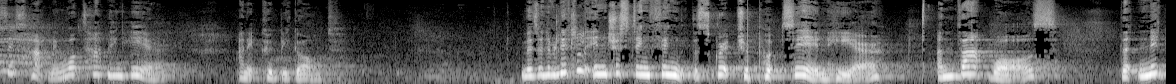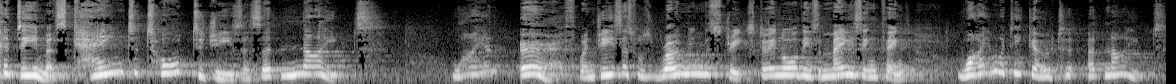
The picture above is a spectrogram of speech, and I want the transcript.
is this happening? What's happening here? And it could be God. And there's a little interesting thing that the scripture puts in here, and that was that Nicodemus came to talk to Jesus at night. Why on earth, when Jesus was roaming the streets doing all these amazing things, why would he go to at night?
